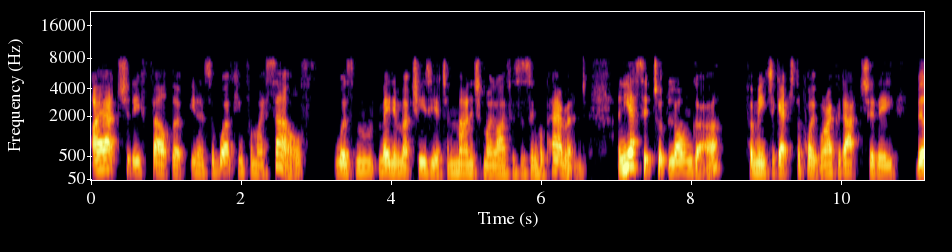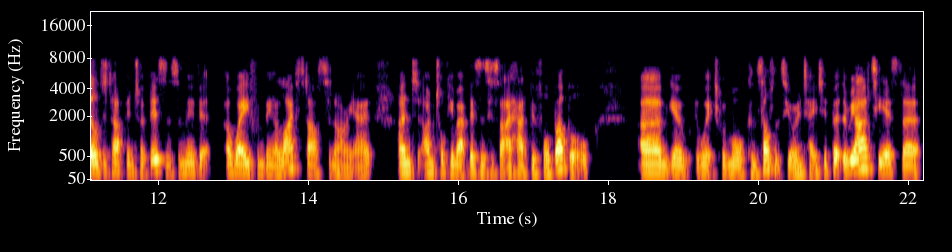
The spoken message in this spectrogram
I actually felt that, you know, so working for myself was made it much easier to manage my life as a single parent. And yes, it took longer for me to get to the point where I could actually build it up into a business and move it away from being a lifestyle scenario. And I'm talking about businesses that I had before Bubbl, um, you know, which were more consultancy orientated. But the reality is that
